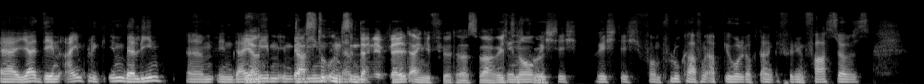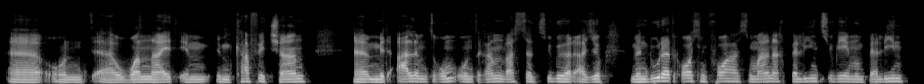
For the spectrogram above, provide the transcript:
äh, ja, den Einblick in Berlin, ähm, in dein Leben in Dass Berlin. du uns Ähm, in deine Welt eingeführt hast, war richtig genau, cool. richtig, richtig vom Flughafen abgeholt. Auch danke für den Fahrservice äh, und äh, One Night im, im Café Chan äh, mit allem drum und dran, was dazugehört. Also, wenn du da draußen vorhast, mal nach Berlin zu gehen und Berlin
